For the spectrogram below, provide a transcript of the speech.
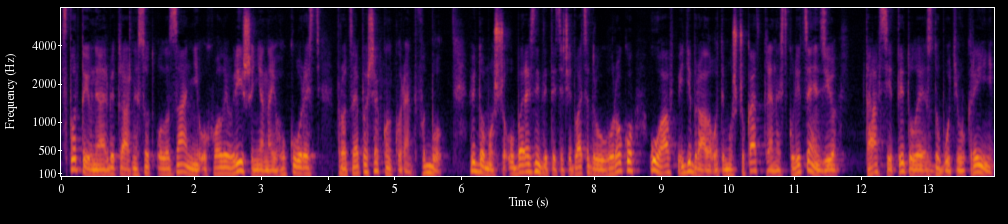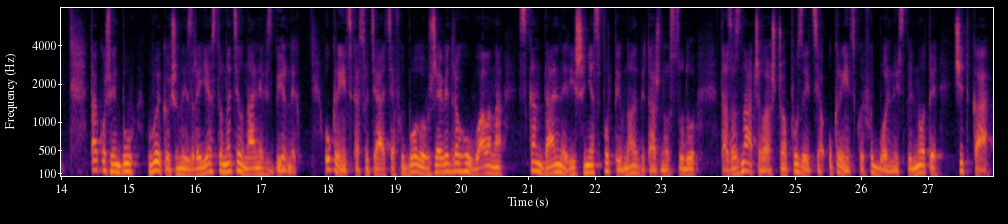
Спортивний арбітражний суд у Лозанні ухвалив рішення на його користь. Про це пише конкурент футбол. Відомо, що у березні 2022 року УАФ підібрала у Тимощука тренерську ліцензію. Та всі титули здобуті в Україні. Також він був виключений з реєстру національних збірних. Українська асоціація футболу вже відреагувала на скандальне рішення спортивного арбітражного суду та зазначила, що позиція української футбольної спільноти чітка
